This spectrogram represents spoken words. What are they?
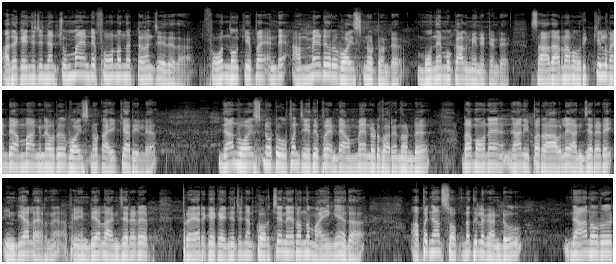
അത് കഴിഞ്ഞിട്ട് ഞാൻ ചുമ്മാ എന്റെ ഫോൺ ഒന്ന് ടേൺ ചെയ്തതാണ് ഫോൺ നോക്കിയപ്പോൾ എന്റെ അമ്മയുടെ ഒരു വോയിസ് നോട്ടുണ്ട് മൂന്നേ മുക്കാൽ മിനിറ്റ് ഉണ്ട്. സാധാരണ ഒരിക്കലും എന്റെ അമ്മ അങ്ങനെ ഒരു വോയിസ് നോട്ട് അയക്കാറില്ല. ഞാൻ വോയിസ് നോട്ട് ഓപ്പൺ ചെയ്തപ്പോൾ എന്റെ അമ്മ എന്നോട് പറയുന്നുണ്ട് ഡാ മോനെ ഞാനിപ്പോൾ രാവിലെ അഞ്ചരയുടെ ഇന്ത്യയിലായിരുന്നു. അപ്പോൾ ഇന്ത്യയിലെ അഞ്ചരയുടെ പ്രേയറൊക്കെ കഴിഞ്ഞിട്ട് ഞാൻ കുറച്ച് നേരം ഒന്ന് മയങ്ങിയതാണ് അപ്പം ഞാൻ സ്വപ്നത്തിൽ കണ്ടു. ഞാനൊരു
